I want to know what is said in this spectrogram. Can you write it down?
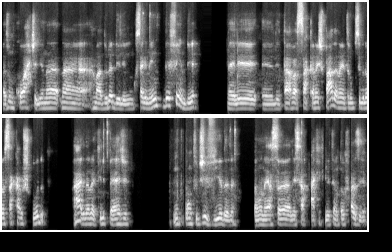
faz um corte ali na, na armadura dele, ele não consegue nem defender. Ele ele estava sacando a espada, né, então não conseguiu sacar o escudo. Ragnar aqui ele perde um ponto de vida, né? Então nessa nesse ataque que ele tentou fazer.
